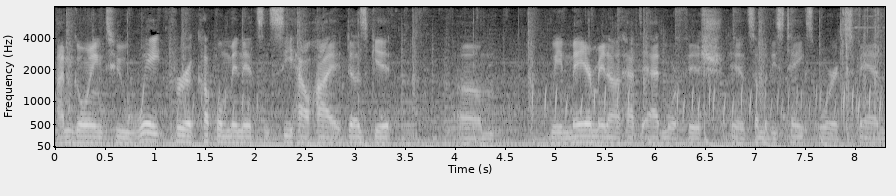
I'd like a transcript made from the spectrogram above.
I'm going to wait for a couple minutes and see how high it does get. Um, we may or may not have to add more fish in some of these tanks or expand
